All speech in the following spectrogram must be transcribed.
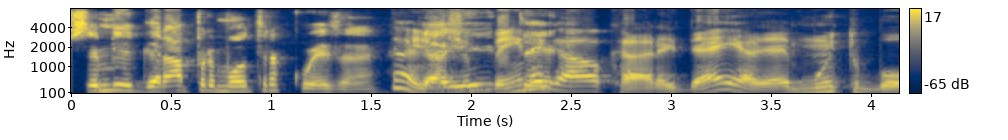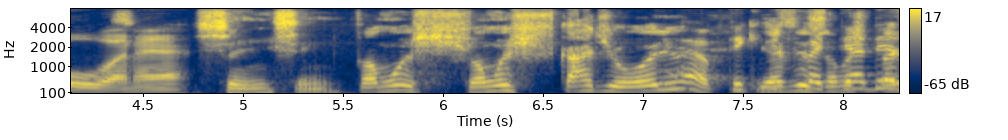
Precisa migrar para uma outra coisa, né? Não, eu acho bem tem- legal, cara. A ideia é muito boa, né? Sim, sim. Vamos, vamos ficar de olho. É, tem que ver se vai ter pra adesão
